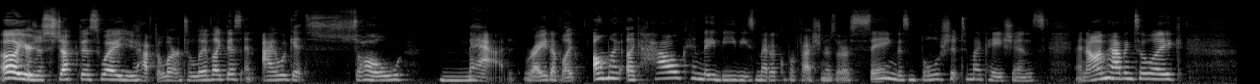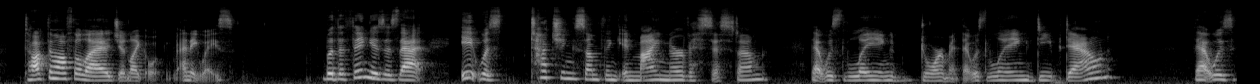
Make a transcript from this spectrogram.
"Oh, you're just stuck this way. You have to learn to live like this." And I would get so mad, right? Of like, oh my, like, how can they be these medical professionals that are saying this bullshit to my patients and I'm having to like talk them off the ledge and like, anyways. But the thing is, is that it was touching something in my nervous system that was laying dormant, that was laying deep down, that was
